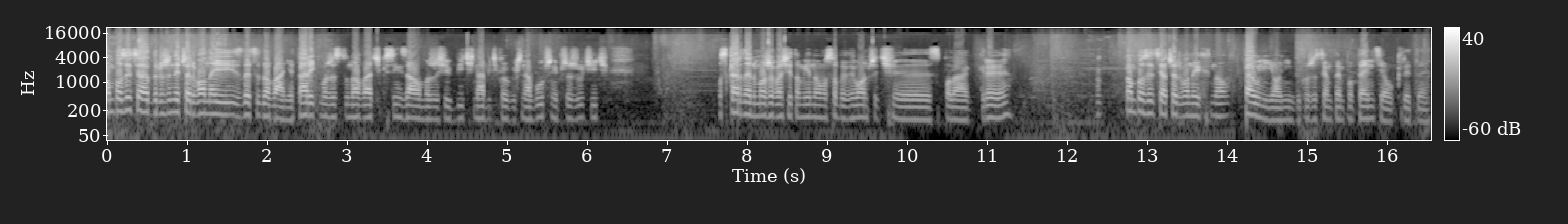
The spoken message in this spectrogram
Kompozycja drużyny czerwonej zdecydowanie. Tarik może stunować, Xinzao może się wbić, nabić kogoś na włócznie, przerzucić. Oskarner może właśnie tą jedną osobę wyłączyć e, z pola gry. Kompozycja czerwonych, no w pełni oni wykorzystują ten potencjał ukryty.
